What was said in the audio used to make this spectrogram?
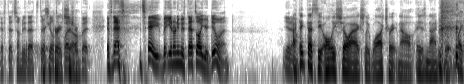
if that's somebody that's their That's guilty pleasure, show. but if that's it's hey, but you know what I mean. If that's all you're doing, you know, I think that's the only show I actually watch right now is 90 Day. Like,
